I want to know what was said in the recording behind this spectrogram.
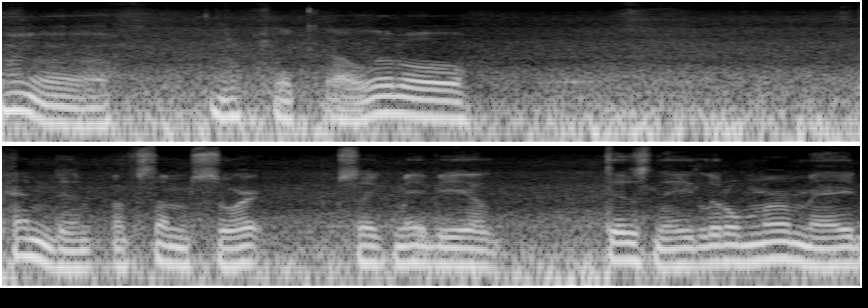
Hmm. Looks like a little pendant of some sort. Looks like maybe a Disney Little Mermaid.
